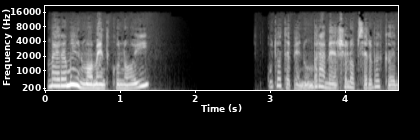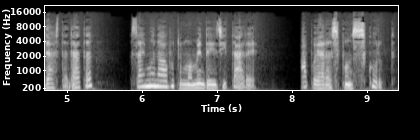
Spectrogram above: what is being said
Mai rămâi un moment cu noi?" Cu toată penumbra, Marshall observă că, de asta dată, Simon a avut un moment de ezitare. Apoi a răspuns scurt.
